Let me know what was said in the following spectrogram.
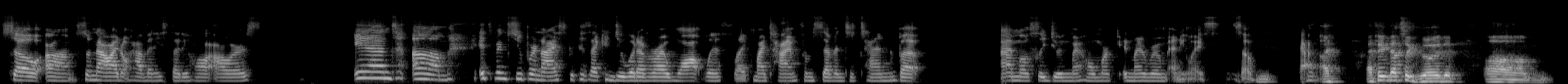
So um, so now I don't have any study hall hours. And um it's been super nice because i can do whatever i want with like my time from 7 to 10 but i'm mostly doing my homework in my room anyways so mm, yeah. I, I think that's a good um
